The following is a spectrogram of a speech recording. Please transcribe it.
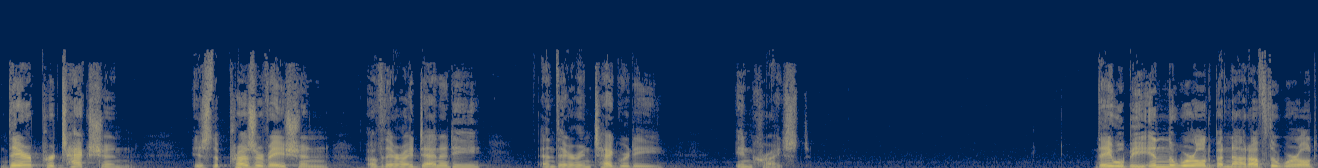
Their protection is the preservation of their identity and their integrity in Christ. They will be in the world, but not of the world.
